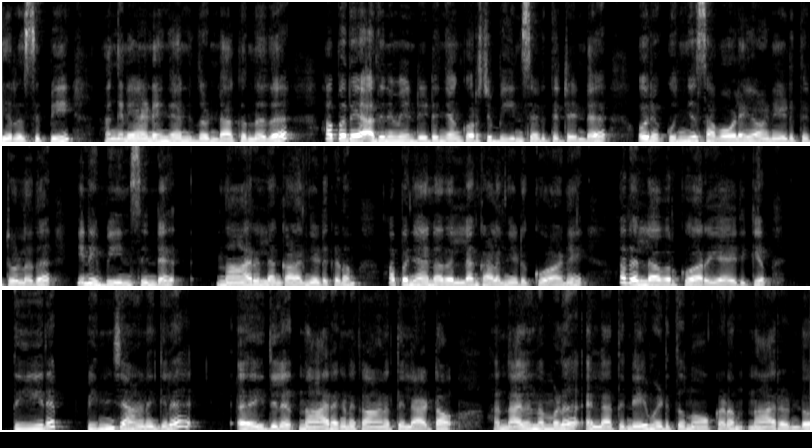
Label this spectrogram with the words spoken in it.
ഈ റെസിപ്പി അങ്ങനെയാണ് ഞാനിത് ഉണ്ടാക്കുന്നത്. അപ്പോൾ അതെ അതിന് വേണ്ടിയിട്ട് ഞാൻ കുറച്ച് ബീൻസ് എടുത്തിട്ടുണ്ട്. ഒരു കുഞ്ഞ് സവോളയാണ് എടുത്തിട്ടുള്ളത്. ഇനി ബീൻസിന്റെ നാരെല്ലാം കളഞ്ഞെടുക്കണം. അപ്പം ഞാൻ അതെല്ലാം കളഞ്ഞെടുക്കുവാണ്. അതെല്ലാവർക്കും അറിയായിരിക്കും. തീരെ പിഞ്ചാണെങ്കിൽ ഇതിൽ നാരങ്ങനെ കാണത്തില്ല കേട്ടോ. എന്നാലും നമ്മൾ എല്ലാത്തിന്റെയും എടുത്ത് നോക്കണം നാരുണ്ടോ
